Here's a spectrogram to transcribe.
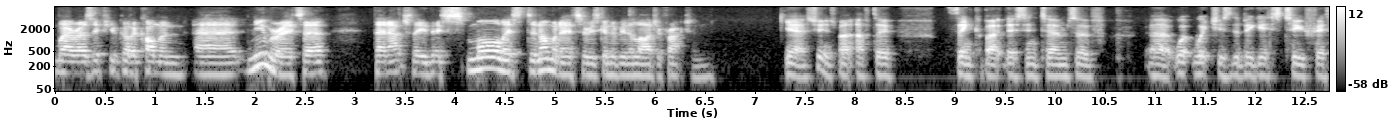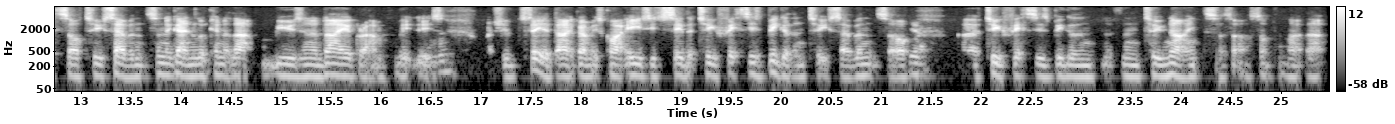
Whereas if you've got a common uh, numerator, then actually the smallest denominator is going to be the larger fraction. Yeah, students might have to think about this in terms of uh, which is the biggest two fifths or two sevenths. And again, looking at that using a diagram, it's mm -hmm once you see a diagram, it's quite easy to see that two fifths is bigger than two sevenths, or yeah. uh, two fifths is bigger than than two ninths, or, or something like that.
